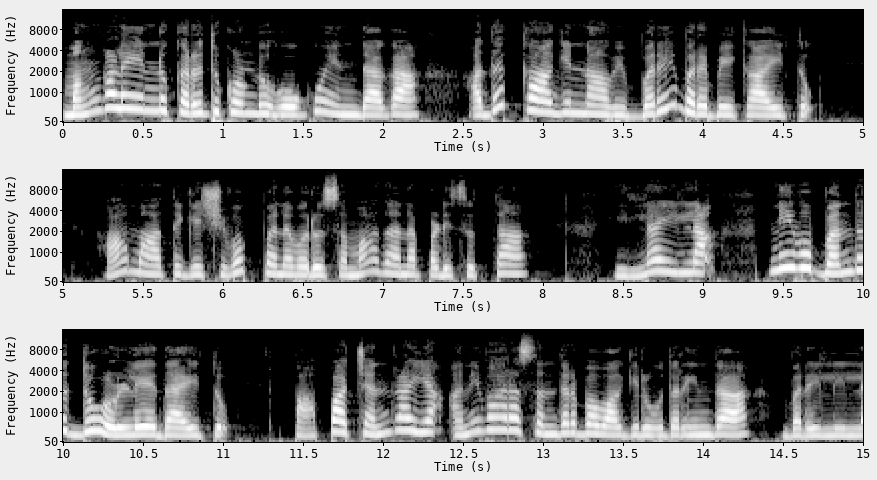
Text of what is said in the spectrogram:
ಮಂಗಳೆಯನ್ನು ಕರೆದುಕೊಂಡು ಹೋಗು ಎಂದಾಗ ಅದಕ್ಕಾಗಿ ನಾವಿಬ್ಬರೇ ಬರಬೇಕಾಯಿತು. ಆ ಮಾತಿಗೆ ಶಿವಪ್ಪನವರು ಸಮಾಧಾನಪಡಿಸುತ್ತಾ ಇಲ್ಲ ಇಲ್ಲ, ನೀವು ಬಂದದ್ದು ಒಳ್ಳೆಯದಾಯಿತು. ಪಾಪ ಚಂದ್ರಯ್ಯ ಅನಿವಾರ್ಯ ಸಂದರ್ಭವಾಗಿರುವುದರಿಂದ ಬರಲಿಲ್ಲ.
